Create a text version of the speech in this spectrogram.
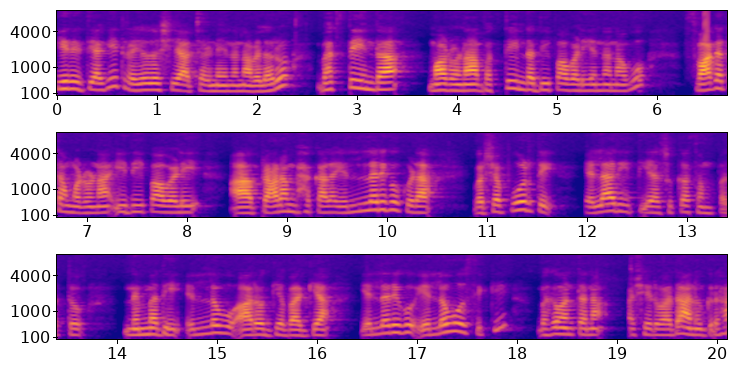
ಈ ರೀತಿಯಾಗಿ ತ್ರಯೋದಶಿ ಆಚರಣೆಯನ್ನು ನಾವೆಲ್ಲರೂ ಭಕ್ತಿಯಿಂದ ಮಾಡೋಣ. ಭಕ್ತಿಯಿಂದ ದೀಪಾವಳಿಯನ್ನು ನಾವು ಸ್ವಾಗತ ಮಾಡೋಣ. ಈ ದೀಪಾವಳಿ, ಆ ಪ್ರಾರಂಭ ಕಾಲ ಎಲ್ಲರಿಗೂ ಕೂಡ ವರ್ಷ ಪೂರ್ತಿ ಎಲ್ಲ ರೀತಿಯ ಸುಖ, ಸಂಪತ್ತು, ನೆಮ್ಮದಿ, ಎಲ್ಲವೂ ಆರೋಗ್ಯ, ಭಾಗ್ಯ ಎಲ್ಲರಿಗೂ ಎಲ್ಲವೂ ಸಿಕ್ಕಿ ಭಗವಂತನ ಆಶೀರ್ವಾದ, ಅನುಗ್ರಹ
